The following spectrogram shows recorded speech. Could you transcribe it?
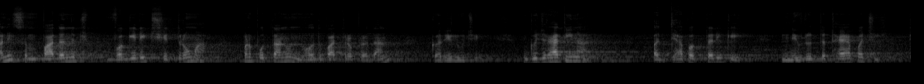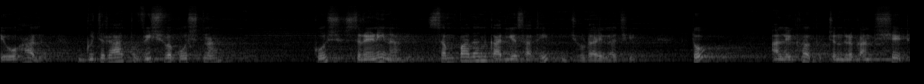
અને સંપાદન વગેરે ક્ષેત્રોમાં પણ પોતાનું નોંધપાત્ર પ્રદાન કરેલું છે. ગુજરાતીના અધ્યાપક તરીકે નિવૃત્ત થયા પછી તેઓ હાલ ગુજરાત વિશ્વકોશના કોશ શ્રેણીના સંપાદન કાર્ય સાથે જોડાયેલા છે. તો આ લેખક ચંદ્રકાંત શેઠ,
